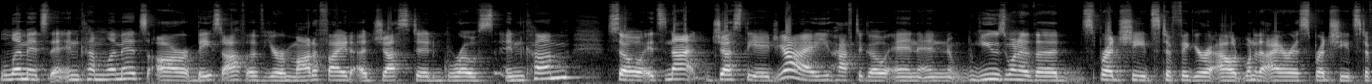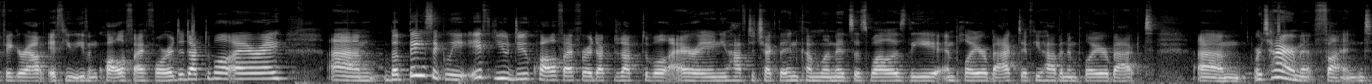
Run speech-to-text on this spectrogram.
limits, the income limits, are based off of your modified adjusted gross income. So it's not just the AGI. You have to go in and use one of the spreadsheets to figure out, one of the IRS spreadsheets to figure out if you even qualify for a deductible IRA. Um, but basically, if you do qualify for a deductible IRA and you have to check the income limits as well as the employer backed, if you have an employer backed um, retirement fund,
